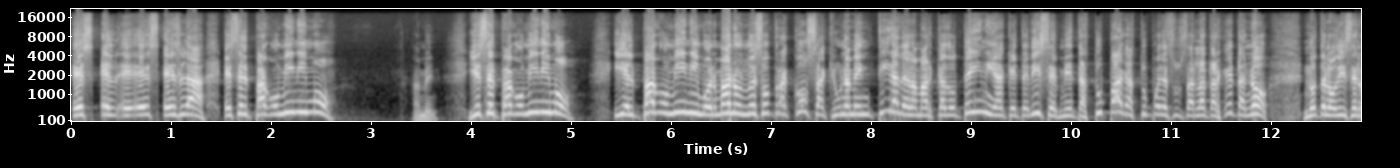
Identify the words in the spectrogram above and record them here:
es el, es, es la, es el pago mínimo. Amén. Y es el pago mínimo. Y el pago mínimo, hermano, no es otra cosa que una mentira de la mercadotecnia que te dice, mientras tú pagas, tú puedes usar la tarjeta. No, no te lo dicen,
